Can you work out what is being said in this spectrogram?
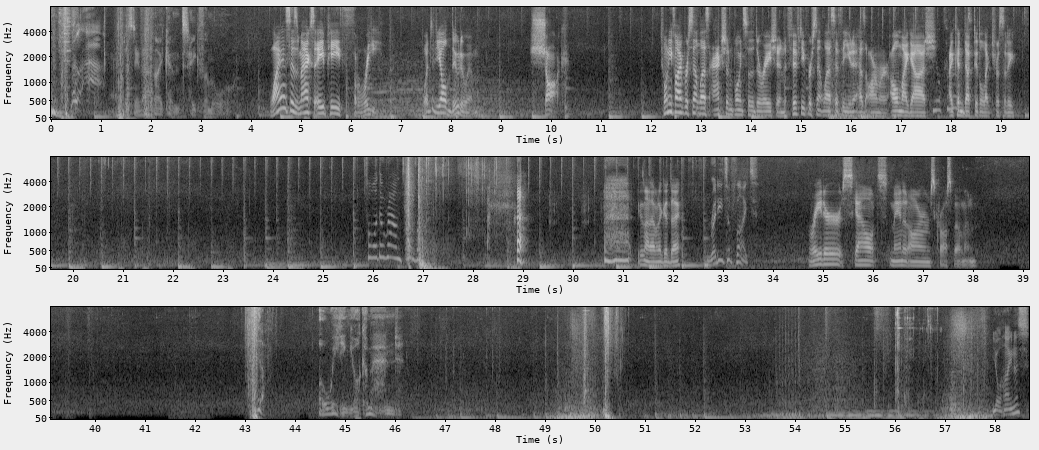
Alright, just do that. I can take them all. Why is his max AP 3? What did y'all do to him? Shock. 25% less action points for the duration, 50% less if the unit has armor. Oh my gosh, I conducted electricity. Good day. Ready to fight. Raider, Scout, Man at Arms, Crossbowman. Awaiting your command. Your Highness.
